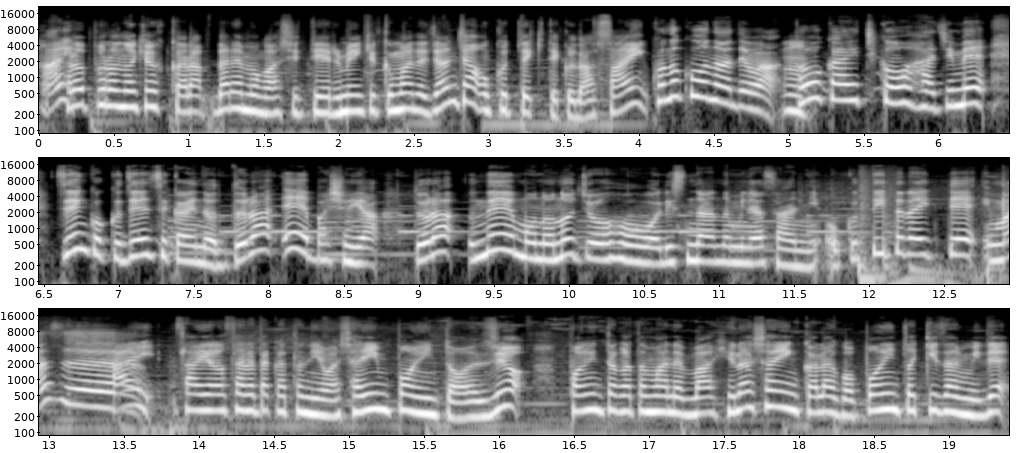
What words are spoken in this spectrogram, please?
はい。ハロプロの曲から誰もが知っている名曲までじゃんじゃん送ってきてください。このコーナーでは、うん。東海地区をはじめ全国全世界のドラ A 場所やドラうめえものの情報をリスナーの皆さんに送っていただいています。はい。採用された方には社員ポイントを授与ポイントがたまれば平社員から5ポイント刻みで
